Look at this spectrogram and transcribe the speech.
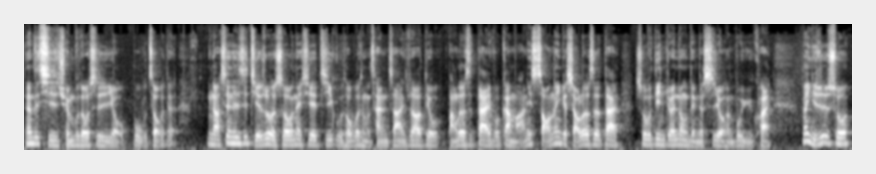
但这其实全部都是有步骤的。那甚至是结束的时候，那些鸡骨头或什么残渣，你说要丢绑垃圾袋或干嘛？你扫那个小垃圾袋，说不定就会弄得你的室友很不愉快。那也就是说，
